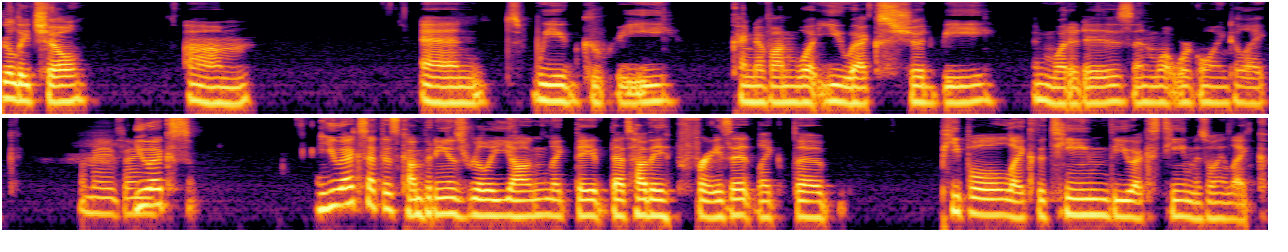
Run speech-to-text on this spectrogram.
really chill. Um, and we agree kind of on what UX should be and what it is and what we're going to like Amazing. UX UX at this company is really young. Like they that's how they phrase it. Like the people, like the team, the UX team is only like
